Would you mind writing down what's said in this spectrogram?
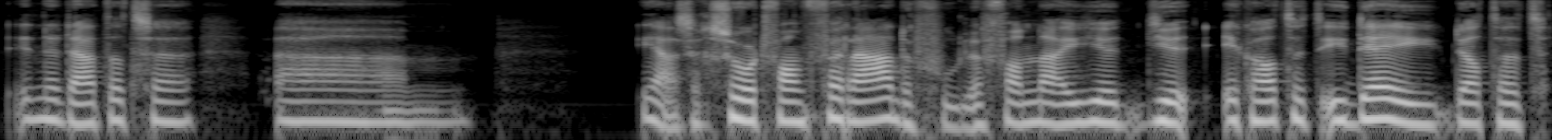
inderdaad dat ze ehm, ja, zich soort van verraden voelen. Van nou, je, je, ik had het idee dat het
